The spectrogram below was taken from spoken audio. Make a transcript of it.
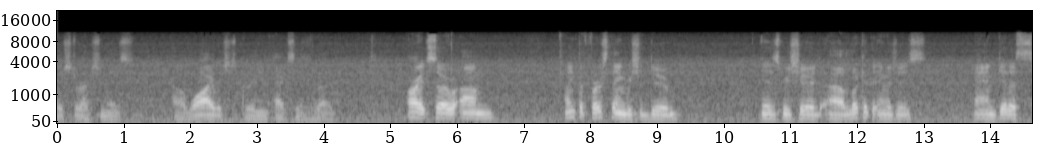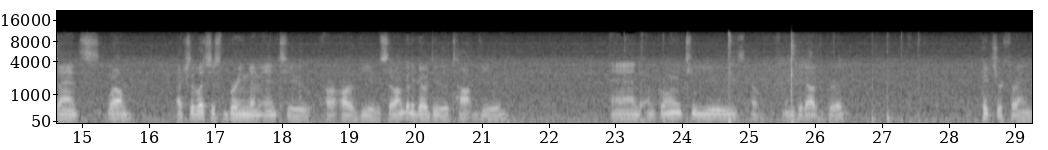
which direction is uh, Y, which is green, X is red. Alright, so um, I think the first thing we should do is we should uh, look at the images and get a sense, well, actually let's just bring them into our, our view. So I'm going to go to the top view and I'm going to use, oh, let me get out of grid, picture frame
